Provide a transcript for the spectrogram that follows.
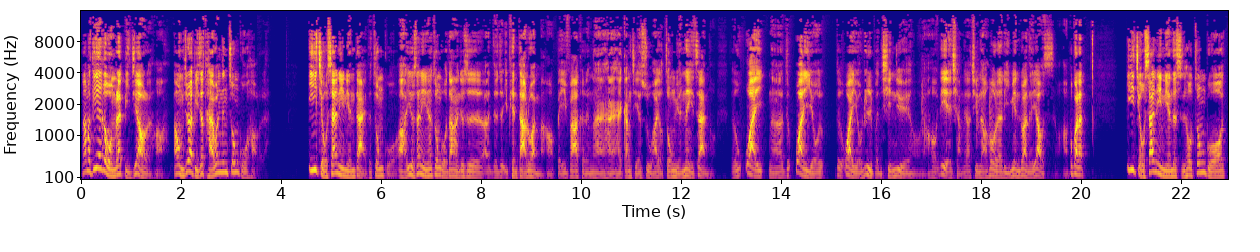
那么第二个我们来比较了哈，那我们就来比较台湾跟中国好了。一九三零年代的中国啊，一九三零年的中国当然就是呃这这一片大乱嘛哈，北伐可能还还还刚结束，还有中原内战哈，外呃就外有这个外有日本侵略哦，然后列强要去，然后呢里面乱的要死啊，不管了。一九三零年的时候，中国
